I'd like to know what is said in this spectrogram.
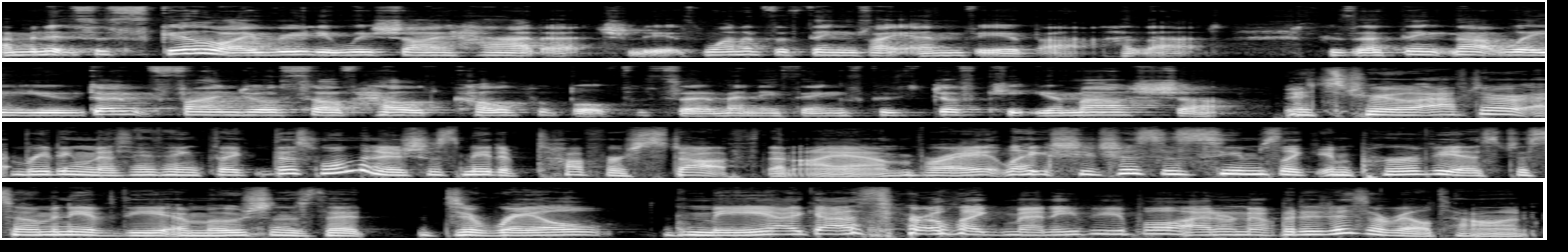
I mean, it's a skill I really wish I had, actually. It's one of the things I envy about her, that. Because I think that way you don't find yourself held culpable for so many things because you just keep your mouth shut. It's true. After reading this, I think like this woman is just made of tougher stuff than I am, right? Like she just seems like impervious to so many of the emotions that derail me, I guess, or like many people. I don't know. But it is a real talent.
